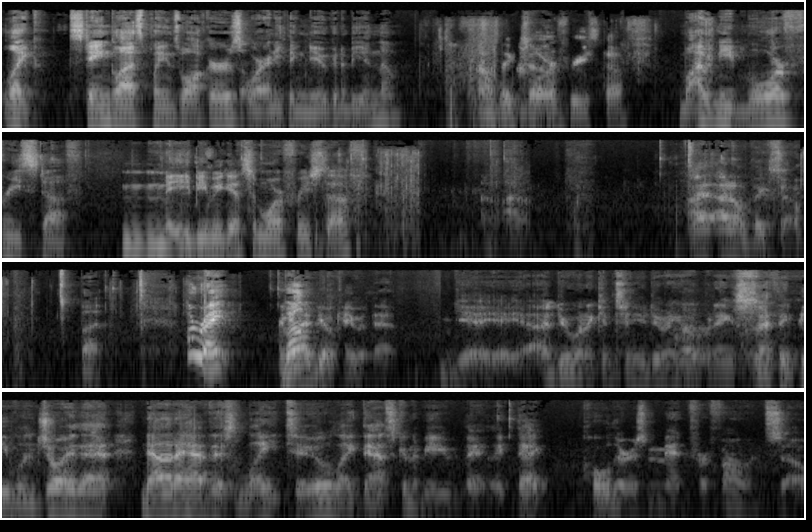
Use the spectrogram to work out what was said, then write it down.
like stained glass planeswalkers or anything new gonna be in them? I don't think so. More free stuff. Well, I would need more free stuff. Maybe we get some more free stuff. I don't. I, I don't think so. But all right. I mean, Well- I'd be okay with that. Yeah, yeah, yeah. I do want to continue doing openings because I think people enjoy that. Now that I have this light too, like that's going to be like that holder is meant for phones, so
